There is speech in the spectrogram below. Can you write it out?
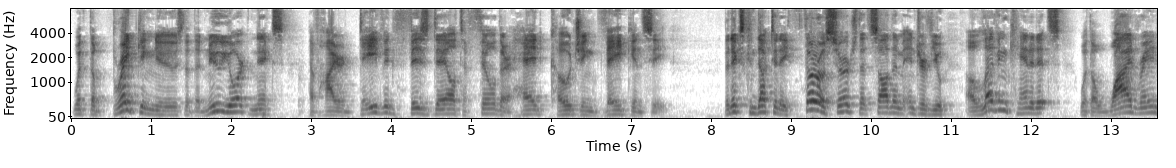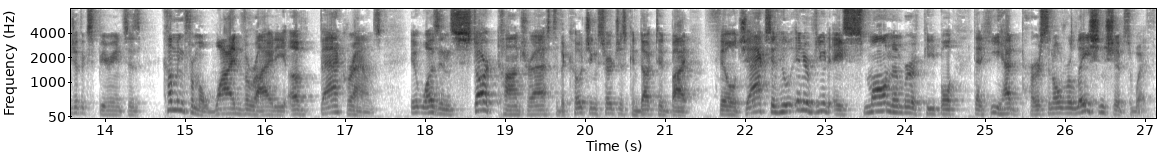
with the breaking news that the New York Knicks have hired David Fizdale to fill their head coaching vacancy. The Knicks conducted a thorough search that saw them interview 11 candidates with a wide range of experiences coming from a wide variety of backgrounds. It was in stark contrast to the coaching searches conducted by Phil Jackson, who interviewed a small number of people that he had personal relationships with.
